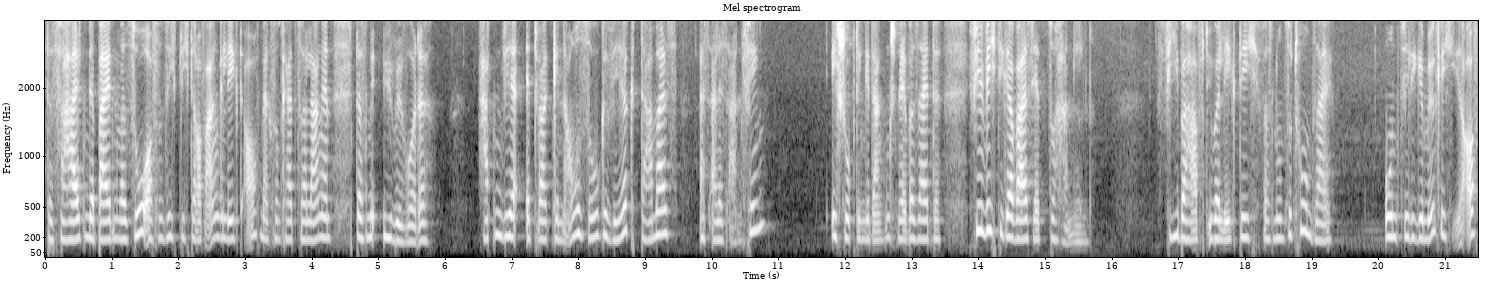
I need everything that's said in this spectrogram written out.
Das Verhalten der beiden war so offensichtlich darauf angelegt, Aufmerksamkeit zu erlangen, dass mir übel wurde. Hatten wir etwa genau so gewirkt damals, als alles anfing? Ich schob den Gedanken schnell beiseite. Viel wichtiger war es jetzt zu handeln. Fieberhaft überlegte ich, was nun zu tun sei. Unzählige mögliche, Auf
